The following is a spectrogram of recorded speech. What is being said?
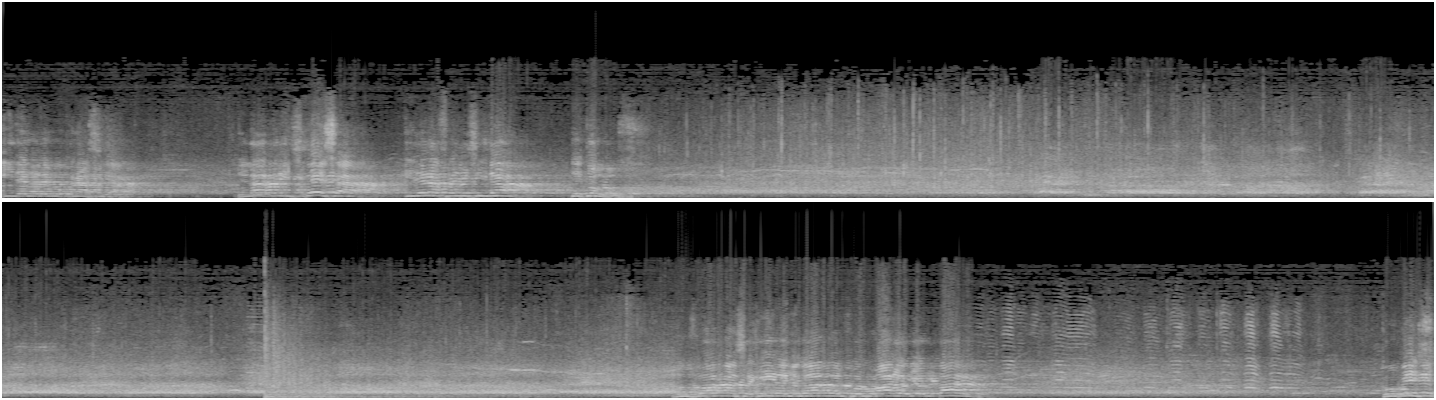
y de la democracia, de la tristeza y de la felicidad de todos. nos van a seguir ayudando a informar y orientar. Con eso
